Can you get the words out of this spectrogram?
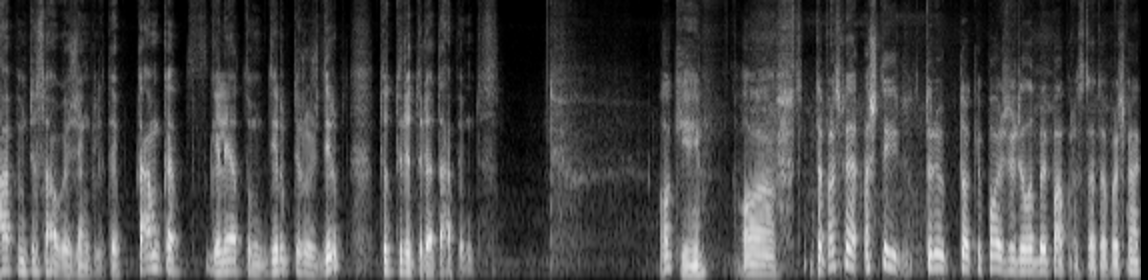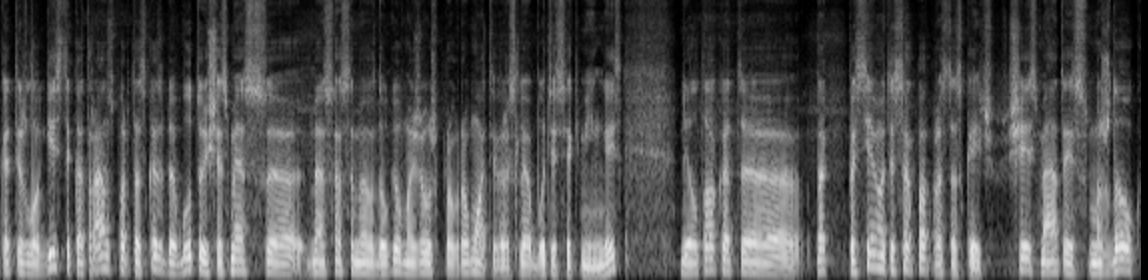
Apimtis auga ženkliai. Taip, tam, kad galėtum dirbti ir uždirbti, tu turi turėti apimtis. Ok. O, ta prasme, aš tai turiu tokį požiūrį labai paprastą. Ta prasme, kad ir logistika, transportas, kas bebūtų, iš esmės e, mes esame daugiau mažiau užprogramuoti verslė būti sėkmingais. Dėl to, kad e, na, pasiėmiau tiesiog paprastą skaičių. Šiais metais maždaug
